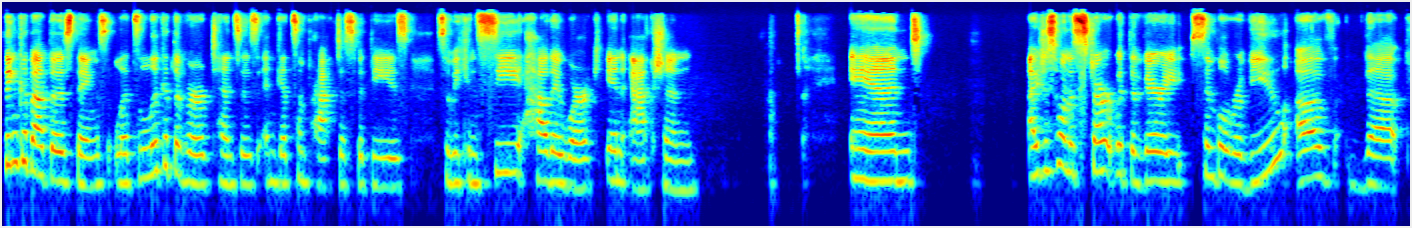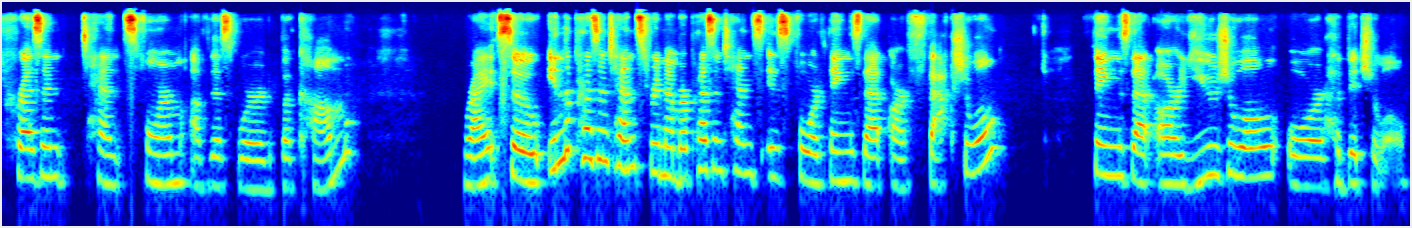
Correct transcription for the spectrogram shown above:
think about those things. Let's look at the verb tenses and get some practice with these so we can see how they work in action. And I just want to start with the very simple review of the present tense form of this word become, right? So in the present tense, remember present tense is for things that are factual, things that are usual or habitual.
